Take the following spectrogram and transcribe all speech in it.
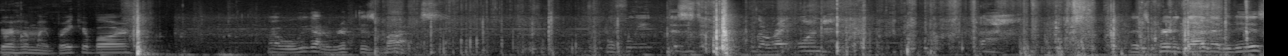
here I have my breaker bar. Alright, well, we gotta rip this box. Hopefully, this is the, the right one. Ah. Let's pray to God that it is.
